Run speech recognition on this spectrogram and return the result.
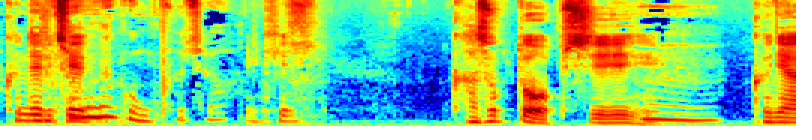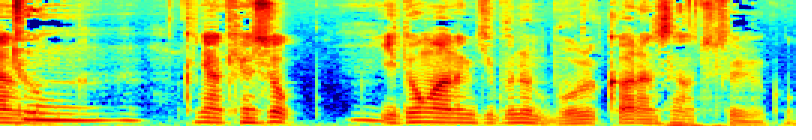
근데 이렇게 공포죠. 이렇게 가속도 없이 음. 그냥 둥. 그냥 계속 음. 이동하는 기분은 뭘까라는 생각도 들고.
